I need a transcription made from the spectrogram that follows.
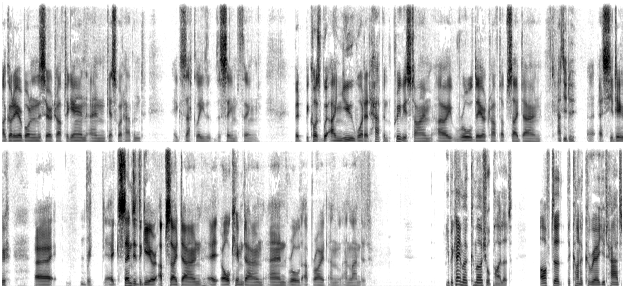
I got airborne in this aircraft again, and guess what happened? Exactly the same thing. But because I knew what had happened previous time, I rolled the aircraft upside down. As you do. Uh, as you do. Uh, re- extended the gear upside down. It all came down and rolled upright and, and landed. You became a commercial pilot after the kind of career you'd had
